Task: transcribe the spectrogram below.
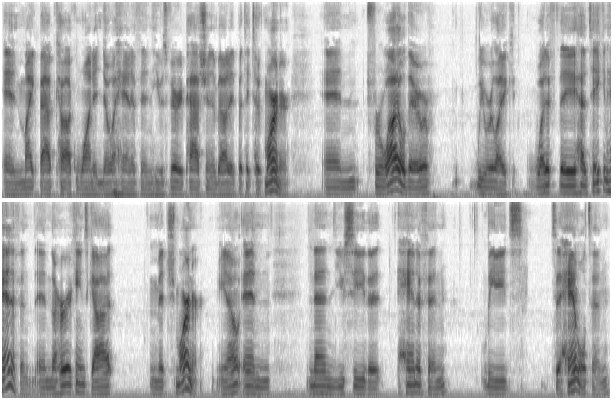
and Mike Babcock wanted Noah Hanifin. He was very passionate about it, but they took Marner. And for a while there, we were like, what if they had taken Hanifin and the Hurricanes got Mitch Marner, you know? And then you see that Hanifin leads to Hamilton.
